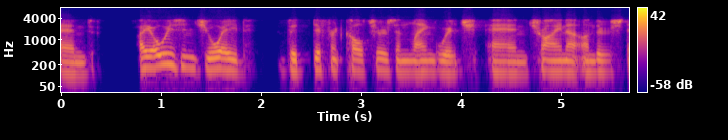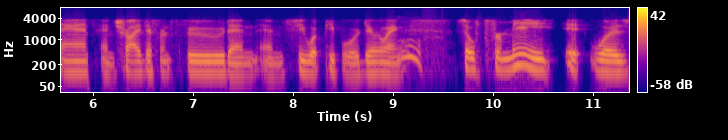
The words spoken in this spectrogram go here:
And I always enjoyed the different cultures and language and trying to understand and try different food and, and see what people were doing. Oof. So for me, it was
